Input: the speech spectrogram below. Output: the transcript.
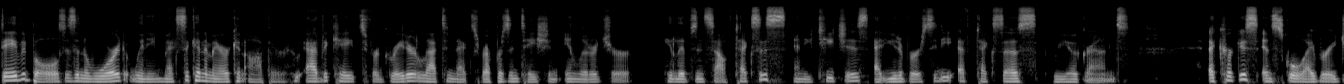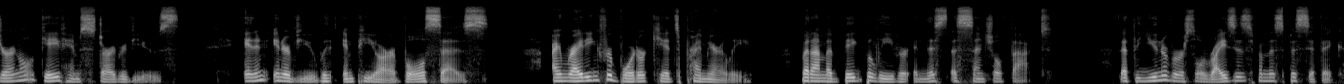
David Bowles is an award winning Mexican American author who advocates for greater Latinx representation in literature. He lives in South Texas and he teaches at University of Texas Rio Grande. A Kirkus and School Library Journal gave him starred reviews. In an interview with NPR, Bowles says, I'm writing for border kids primarily, but I'm a big believer in this essential fact that the universal rises from the specific,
